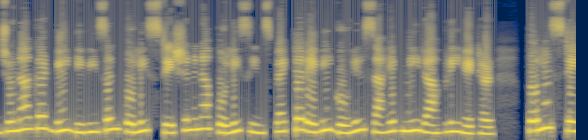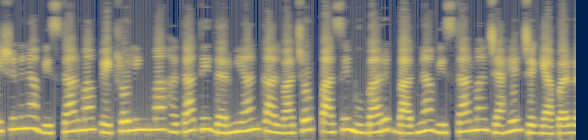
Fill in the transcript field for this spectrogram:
Junagadh B division police સ્ટેશનના પોલીસ ઇન્સ્પેક્ટર એબી ગોહિલ સાહેબની રાહબરી હેઠળ પોલીસ સ્ટેશનના વિસ્તારમાં પેટ્રોલિંગમાં હતા તે દરમિયાન કાલવાચોક પાસે મુબારકબાદના વિસ્તારમાં જાહેર જગ્યા પર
